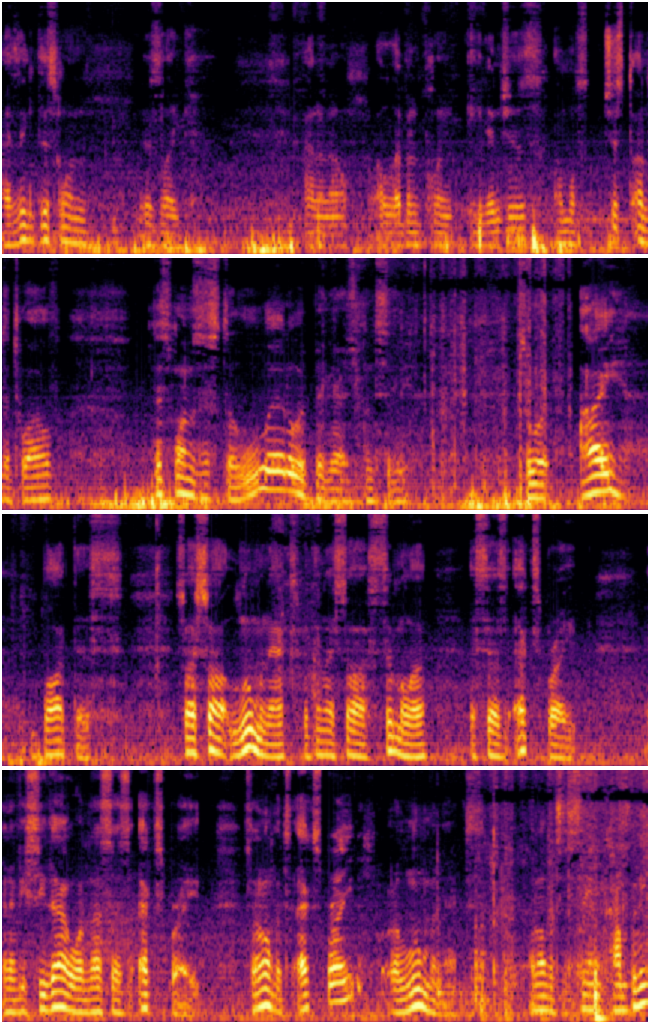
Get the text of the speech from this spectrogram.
I think this one is like, I don't know, 11.8 inches, almost just under 12. This one's just a little bit bigger, as you can see. So I bought this. So I saw Lumenix, but then I saw a similar that says X-Brite. And if you see that one, that says X-Brite. So I don't know if it's X-Brite or Lumenix. I don't know if it's the same company.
